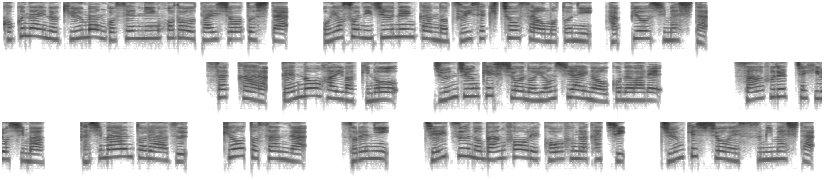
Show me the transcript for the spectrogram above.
国内の9万5千人ほどを対象とした、およそ20年間の追跡調査をもとに発表しました。サッカー天皇杯は昨日、準々決勝の4試合が行われ、サンフレッチェ広島、鹿島アントラーズ、京都サンガ、それに J2 のバンフォーレ甲府が勝ち、準決勝へ進みました。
